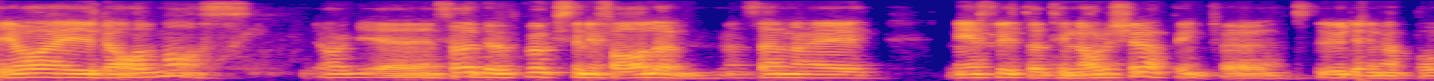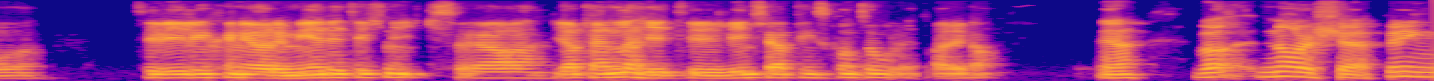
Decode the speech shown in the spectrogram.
Jag är ju dalmas. Jag är född och uppvuxen i Falun, men sen är jag nedflyttad till Norrköping för studierna på civilingenjör i medieteknik. Så jag, jag pendlar hit till Linköpingskontoret varje dag. Ja. Norrköping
